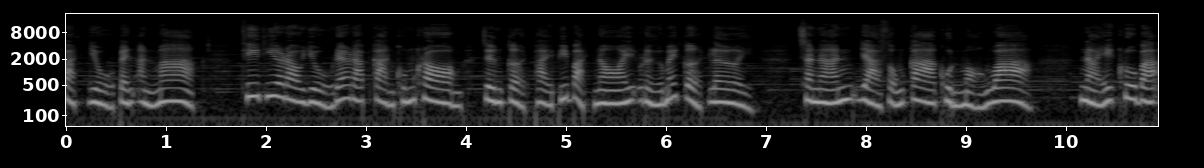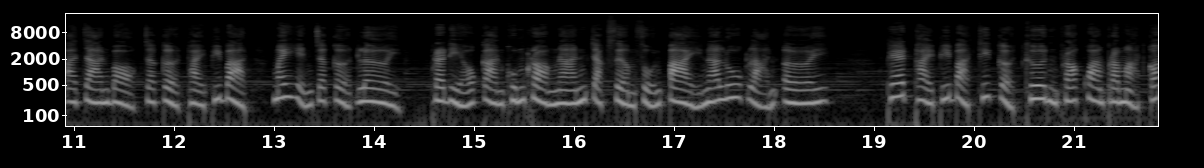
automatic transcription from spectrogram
บัติอยู่เป็นอันมาก ที่ที่เราอยู่ได้รับการคุ้มครองจึงเกิดภัยพิบัติน้อยหรือไม่เกิดเลย ฉะนั้นอย่าสงกาขุนหมองว่า ไหนครูบาอาจารย์บอกจะเกิดภัยพิบัติไม่เห็นจะเกิดเลย ประเดี๋ยวการคุ้มครองนั้นจากเสื่อมสูญไปนะลูกหลานเอ๋ยเพศภัยพิบัติที่เกิดขึ้นเพราะความประมาทก็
